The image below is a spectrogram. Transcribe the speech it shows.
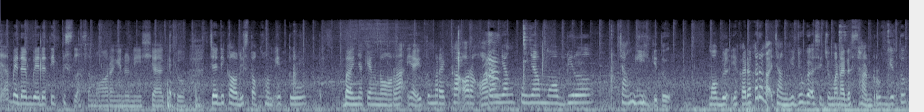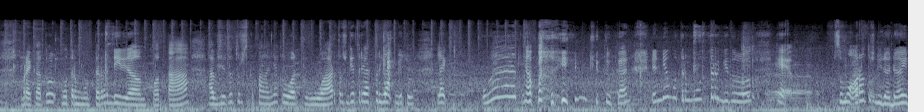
ya beda-beda tipis lah sama orang Indonesia gitu. Jadi kalau di Stockholm itu banyak yang norak yaitu mereka orang-orang yang punya mobil canggih gitu. Mobil ya kadang-kadang nggak canggih juga sih cuman ada sunroof gitu. Mereka tuh muter-muter di dalam kota habis itu terus kepalanya keluar-keluar terus dia teriak-teriak gitu. Like what? Ngapain? gitu kan. Dan dia muter-muter gitu loh. Kayak semua orang terus didadain.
